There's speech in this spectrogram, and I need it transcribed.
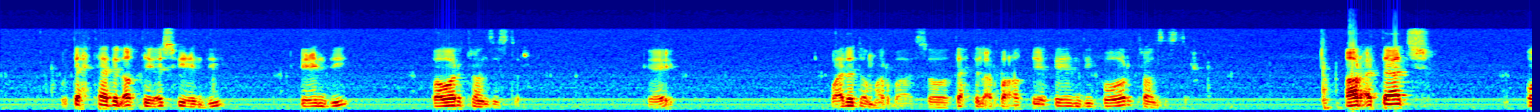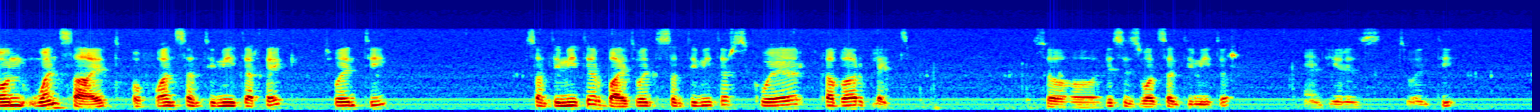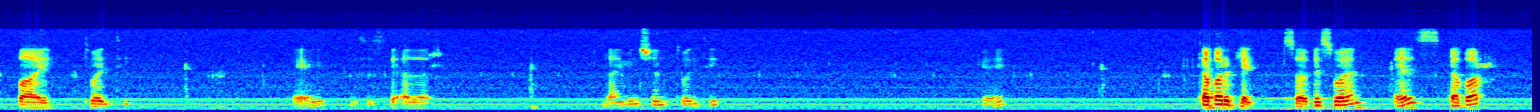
وتحت هذه الأغطية إيش في عندي؟ في عندي power transistor. Okay. وعددهم أربعة. So تحت الأربع أغطية في عندي four transistor. Are attached on one side of 1 centimeter thick 20 centimeter by 20 centimeter square cover plate so this is 1 centimeter and here is 20 by 20 okay this is the other dimension 20 okay. Copper plate so this one is copper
